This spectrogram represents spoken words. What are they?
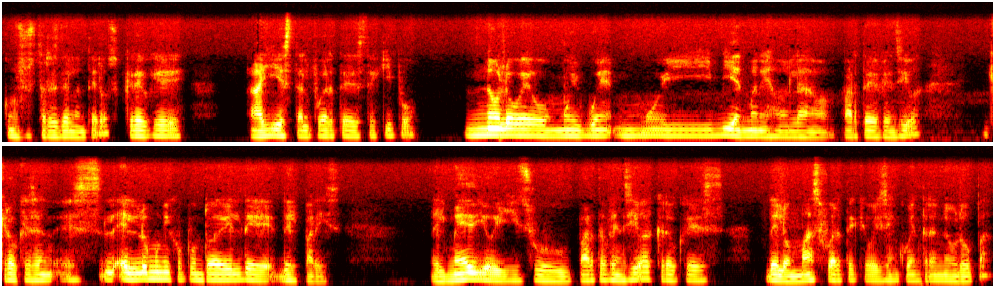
con sus tres delanteros. Creo que ahí está el fuerte de este equipo. No lo veo muy, buen, muy bien manejado en la parte defensiva. Creo que es, el único punto débil de, del París. El medio y su parte ofensiva creo que es de lo más fuerte que hoy se encuentra en Europa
